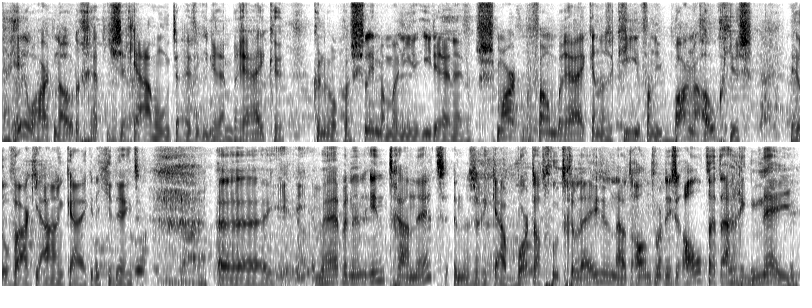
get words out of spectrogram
heel hard nodig hebt. Je zegt ja, we moeten even iedereen bereiken. Kunnen we op een slimme manier iedereen even op zijn smartphone bereiken. En als ik hier van die bange oogjes heel vaak je aankijken, dat je denkt, uh, we hebben een intranet. En dan zeg ik ja, wordt dat goed gelezen? Nou, het antwoord is altijd eigenlijk nee.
